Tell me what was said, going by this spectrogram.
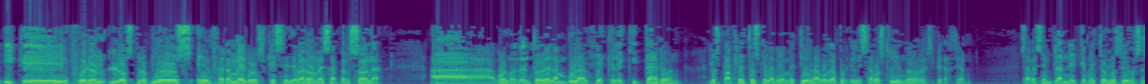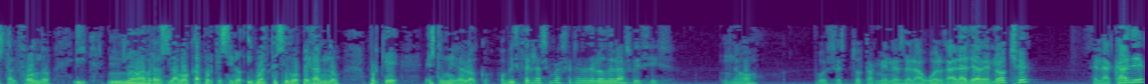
Y que fueron los propios enfermeros que se llevaron a esa persona a, bueno, dentro de la ambulancia, que le quitaron los panfletos que le habían metido en la boca porque le estaba obstruyendo la respiración. ¿Sabes? En plan de te meto los dedos hasta el fondo y no abras la boca porque si no, igual te sigo pegando, porque estoy medio loco. ¿O viste las imágenes de lo de las bicis? No. Pues esto también es de la huelga. Era ya de noche, en la calle,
